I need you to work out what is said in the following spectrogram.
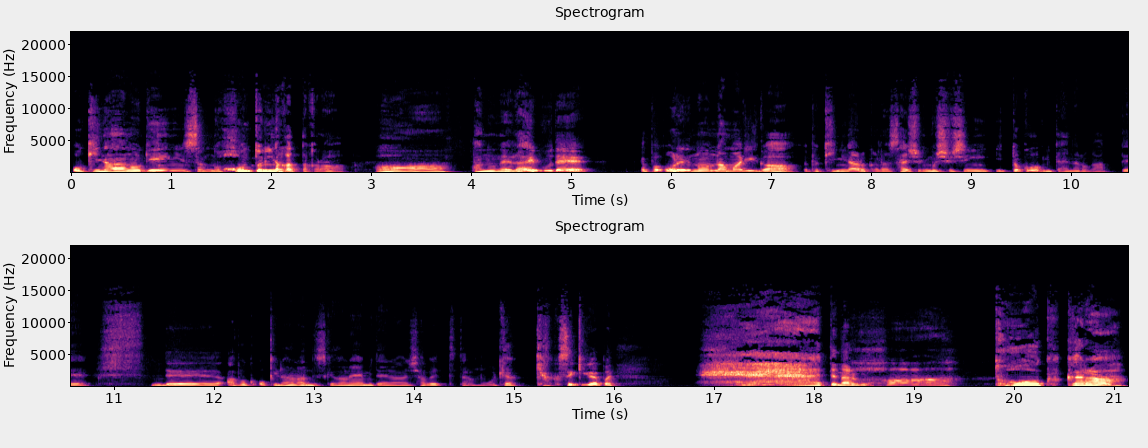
沖縄の芸人さんが本当にいなかったから。あああのね、ライブで、やっぱ俺の鉛がやっぱ気になるから最初にもう出身言っとこうみたいなのがあって、で、あ、僕沖縄なんですけどね、みたいな喋ってたらもうお客、客席がやっぱり、へーってなるぐらい。はあ遠くから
